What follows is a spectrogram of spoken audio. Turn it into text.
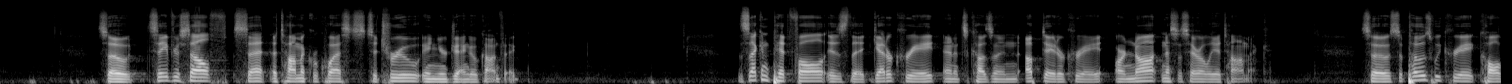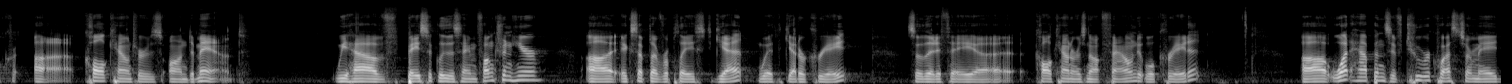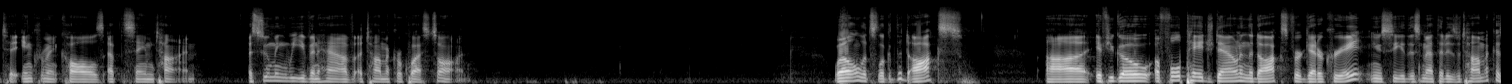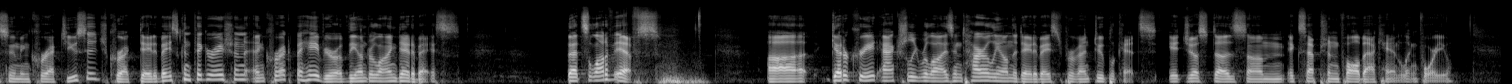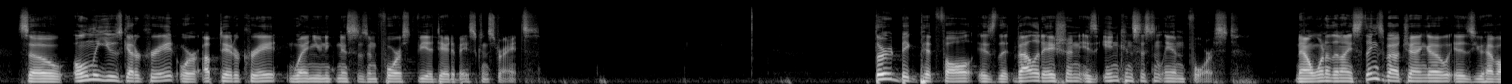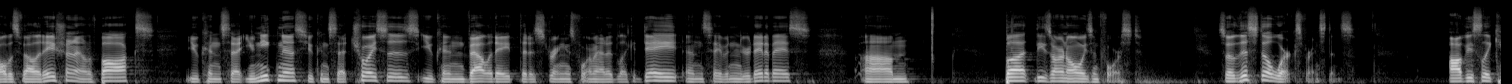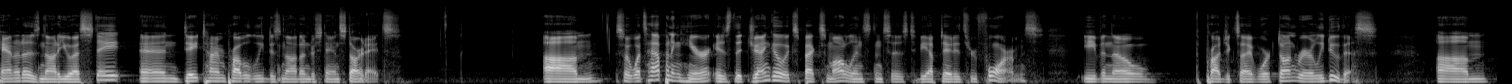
So save yourself, set atomic requests to true in your Django config. The second pitfall is that get or create and its cousin update or create are not necessarily atomic. So suppose we create call, uh, call counters on demand. We have basically the same function here, uh, except I've replaced get with get or create so that if a uh, call counter is not found, it will create it. Uh, what happens if two requests are made to increment calls at the same time, assuming we even have atomic requests on? Well, let's look at the docs. Uh, if you go a full page down in the docs for get or create, you see this method is atomic, assuming correct usage, correct database configuration, and correct behavior of the underlying database. That's a lot of ifs. Uh, get or create actually relies entirely on the database to prevent duplicates. It just does some exception fallback handling for you. So only use get or create or update or create when uniqueness is enforced via database constraints. Third big pitfall is that validation is inconsistently enforced. Now, one of the nice things about Django is you have all this validation out of box. You can set uniqueness, you can set choices, you can validate that a string is formatted like a date and save it in your database. Um, but these aren't always enforced. So this still works, for instance. Obviously, Canada is not a US state, and datetime probably does not understand star dates. Um, so what's happening here is that Django expects model instances to be updated through forms, even though the projects I've worked on rarely do this. Um,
